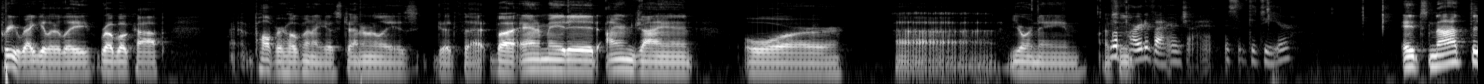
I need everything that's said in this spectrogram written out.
pretty regularly. RoboCop. Paul Verhoeven, I guess, generally is good for that. But animated, Iron Giant, or uh, Your Name. I've What seen- part of Iron Giant? Is it the deer? It's not the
